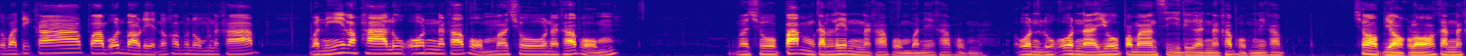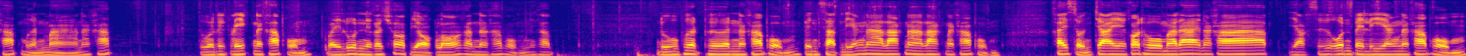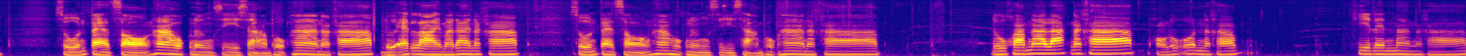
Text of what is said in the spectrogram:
สวัสดีครับฟาร์มอ้นบ่าวเดชนครพนมนะครับ วันนี้เราพาลูกอ้นนะครับ ผมมาโชว์นะครับ ผม มาโชว์ปั้มกันเล่นนะครับ ผมวันนี้ครับ ผมอ้นลูกอ้นอายุประมาณสี่เดือนนะครับ ผมนี่ครับ ชอบหยอกล้อกันนะครับ เหมือนหมานะครับ ตัวเล็กๆนะครับ ผมวัยรุ่นนี่ก็ชอบหยอกล้อกันนะครับ ผมนี่ครับ ดูเพลิดเพลินนะครับ ผมเป็นสัตว์เลี้ยงน่ารักน่ารักนะครับ ผม ใครสนใจก็โทรมาได้นะครับ อยากซื้ออ้นไปเลี้ยงนะครับ ผม 0825614365 นะครับ หรือแอดไลน์มาได้นะครับ 0825614365 นะครับ ดูความน่ารักนะครับ ของลูกอ้นนะครับขี้เล่นมากนะครับ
